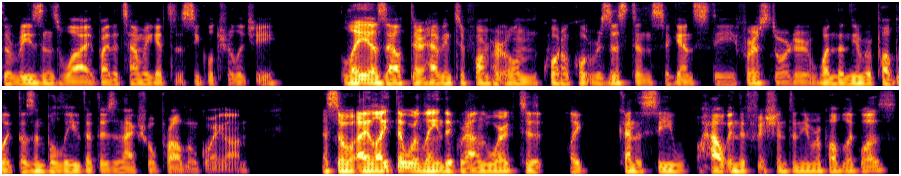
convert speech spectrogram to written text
the reasons why by the time we get to the sequel trilogy, Leia's out there having to form her own quote unquote resistance against the First Order when the New Republic doesn't believe that there's an actual problem going on. And so I like that we're laying the groundwork to like kind of see how inefficient the New Republic was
